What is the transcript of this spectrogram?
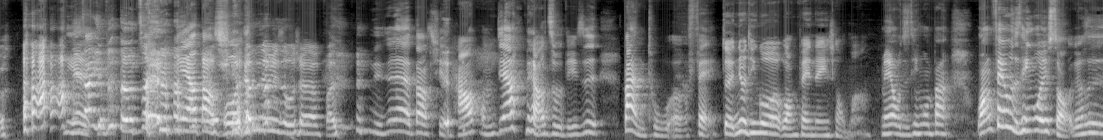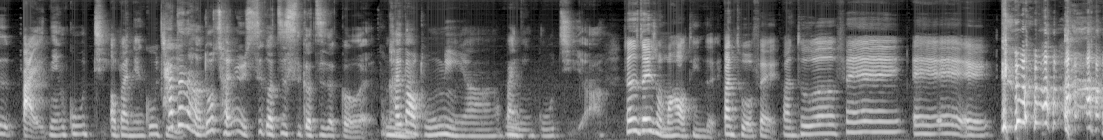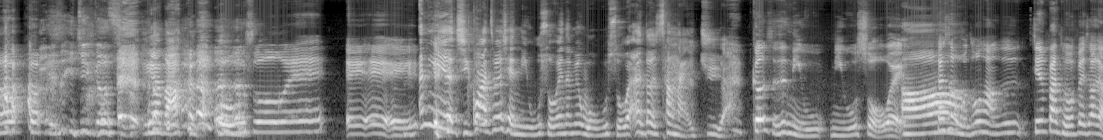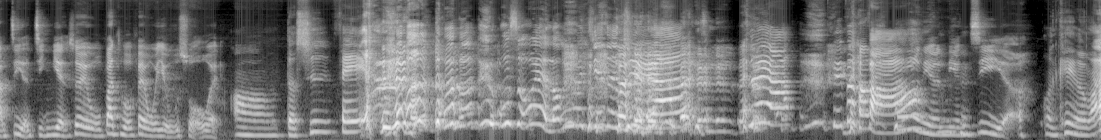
你也那也不是得罪吗？你也要道歉，我就是玉竹轩的粉。你现在道歉。好，我们今天要聊主题是半途而废。对你有听过王菲那一首吗？没有，我只听过半王菲，我只听过一首，就是《百年孤寂》。哦，百年孤寂。它真的很多成语四个字四个字的歌，哎、嗯开到荼蘼啊，百年孤寂啊，但是这一首蛮好听的，半途而废，半途而废，哎哎 也是一句歌词。你看吧。哎，我无所谓，哎哎啊，你也很奇怪，这边写你无所谓，那边我无所谓，啊，你到底唱哪一句啊？哎，歌词是你无你无所谓。哦但是我们通常是今天半途而废是要讲自己的经验，所以我半途而废我也无所谓。哦的是非，无所谓，很容易会接这句啊，对对对，没办法步啊入，你的年纪了。我很 care 吗？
